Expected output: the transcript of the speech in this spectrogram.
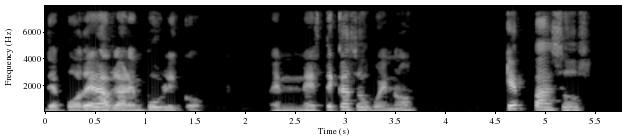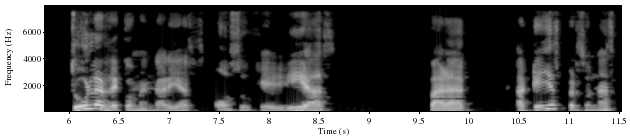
de poder hablar en público. En este caso, bueno, ¿qué pasos tú les recomendarías o sugerirías para aquellas personas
